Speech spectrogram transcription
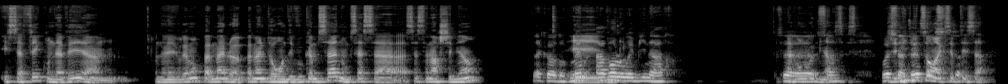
Et ça fait qu'on avait, euh, on avait vraiment pas mal, pas mal de rendez-vous comme ça. Donc ça, ça, ça, ça marchait bien. D'accord. Donc même avant le webinar. Avant webinaire. J'ai mis du temps à accepter ça.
